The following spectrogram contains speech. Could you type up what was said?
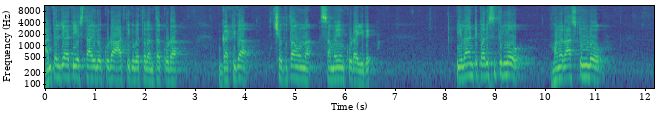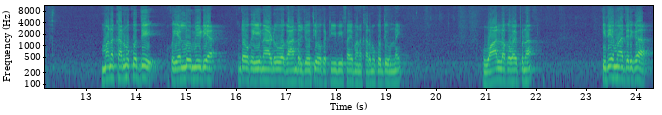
అంతర్జాతీయ స్థాయిలో కూడా ఆర్థికవేత్తలంతా కూడా గట్టిగా చెబుతా ఉన్న సమయం కూడా ఇదే. ఇలాంటి పరిస్థితుల్లో మన రాష్ట్రంలో మన కర్మ కొద్దీ ఒక ఎల్లో మీడియా అంటే ఒక ఈనాడు ఒక ఆంధ్రజ్యోతి ఒక టీవీ ఫైవ్ మన కర్మ కొద్దీ ఉన్నాయి. వాళ్ళు ఒకవైపున ఇదే మాదిరిగా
